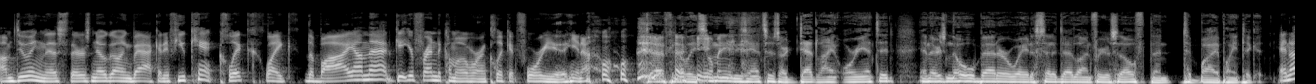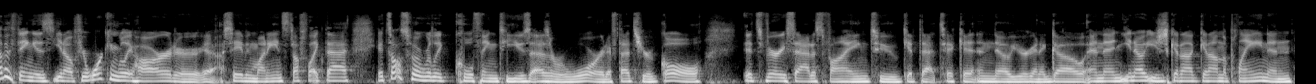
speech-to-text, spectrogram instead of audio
I'm doing this. There's no going back. And if you can't click like the buy on that, get your friend to come over and click it for you, you know? Definitely. so many of these answers are deadline oriented, and there's no better way to set a deadline for yourself than to buy a plane ticket. Another thing is, you know, if you're working really hard or yeah, saving money and stuff like that, it's also a really cool thing to use as a reward. If that's your goal, it's very satisfying to get that ticket and know you're going to go. And then, you know, you just get on, get on the plane and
